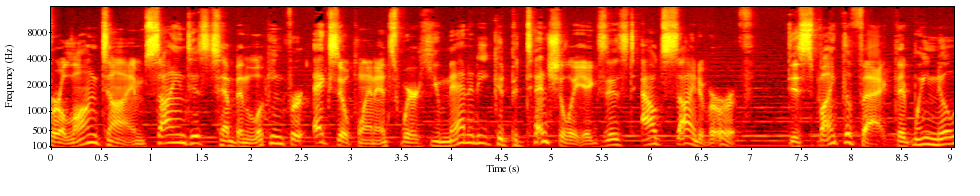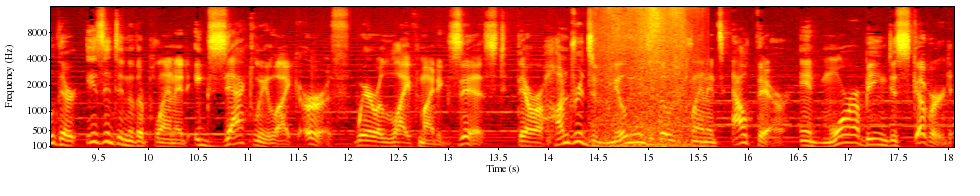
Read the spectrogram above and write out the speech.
For a long time, scientists have been looking for exoplanets where humanity could potentially exist outside of Earth. Despite the fact that we know there isn't another planet exactly like Earth where life might exist, there are hundreds of millions of those planets out there, and more are being discovered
